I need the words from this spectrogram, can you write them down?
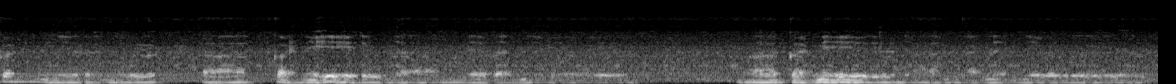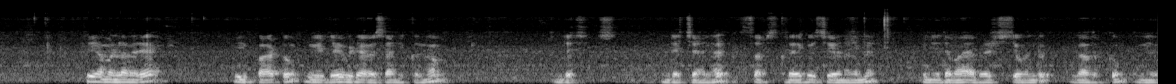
കണ്ണിറഞ്ഞു ആ കണ്ണീരു ഞാൻ നിറഞ്ഞു ആ കണ്ണീരിൽ ഞാൻ നനഞ്ഞു പ്രിയമുള്ളവരെ ഈ പാട്ടും വീഡിയോ ഇവിടെ അവസാനിക്കുന്നു. എന്റെ എന്റെ ചാനൽ സബ്സ്ക്രൈബ് ചെയ്യണമെന്ന് വിനീതമായി അപേക്ഷിച്ചുകൊണ്ട് എല്ലാവർക്കും ഇന്ന്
